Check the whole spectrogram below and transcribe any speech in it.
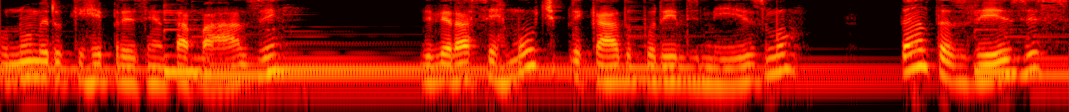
O número que representa a base deverá ser multiplicado por ele mesmo tantas vezes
